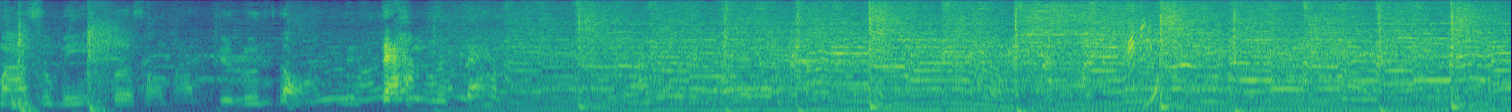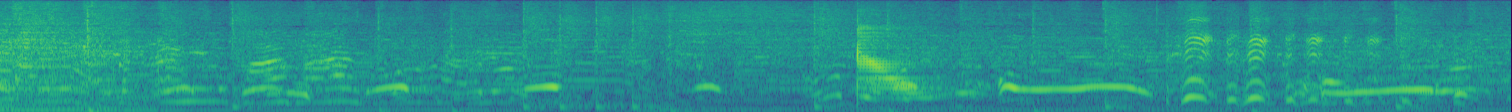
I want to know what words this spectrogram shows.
มาซูมิเบอร์สองพันเดี๋ยวลุ้นต่อหนึ่งแต้มหนึ่งแต้มไ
